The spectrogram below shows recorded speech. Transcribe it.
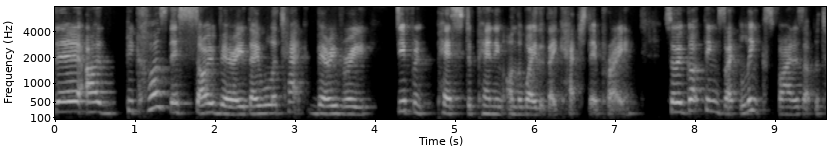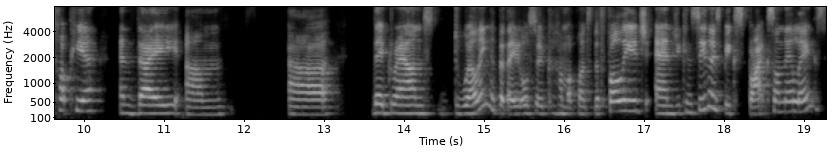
there are, because they're so varied, they will attack very, very different pests depending on the way that they catch their prey. So we've got things like lynx spiders up the top here, and they um, are they're ground dwelling, but they also come up onto the foliage and you can see those big spikes on their legs.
